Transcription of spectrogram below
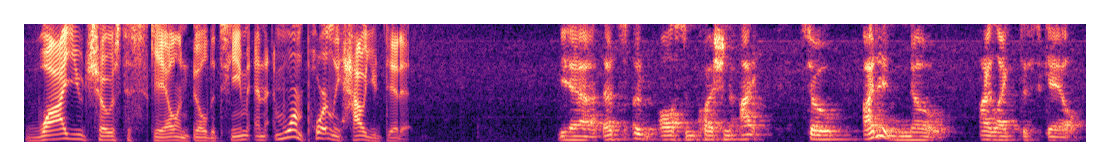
why you chose to scale and build a team, and more importantly, how you did it. Yeah, that's an awesome question. I so I didn't know I liked to scale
